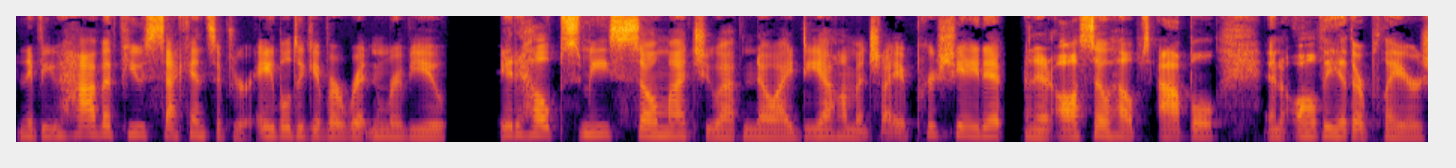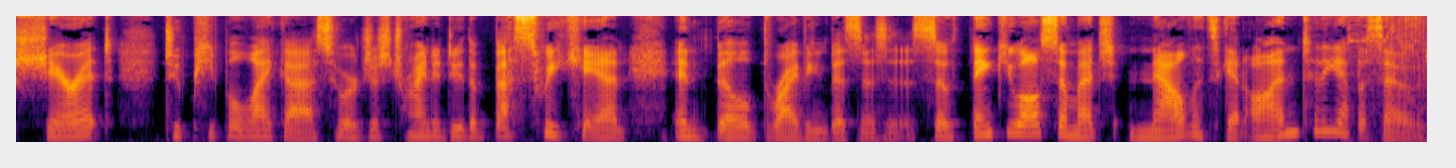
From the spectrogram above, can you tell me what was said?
And if you have a few seconds, if you're able to give a written review, it helps me so much. You have no idea how much I appreciate it. And it also helps Apple and all the other players share it to people like us who are just trying to do the best we can and build thriving businesses. So thank you all so much. Now let's get on to the episode.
